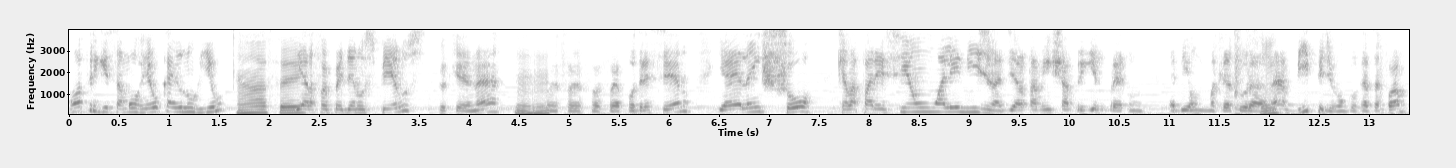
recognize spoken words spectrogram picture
Uma preguiça morreu, caiu no rio Ah, e sei. ela foi perdendo os pelos, porque, né? Uhum. Foi, foi, foi, foi apodrecendo. E aí ela inchou, que ela parecia um alienígena. Ela tava inchada, preguiça, parece um, é uma criatura Sim. né, bípede, vamos colocar dessa forma.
